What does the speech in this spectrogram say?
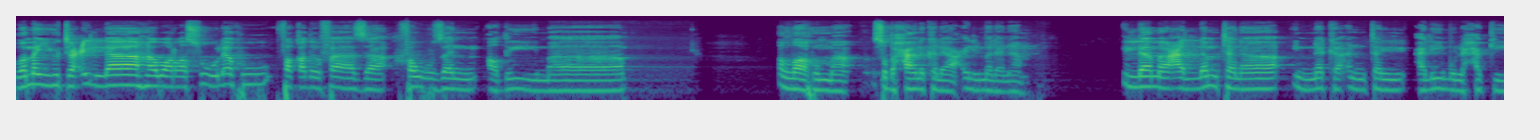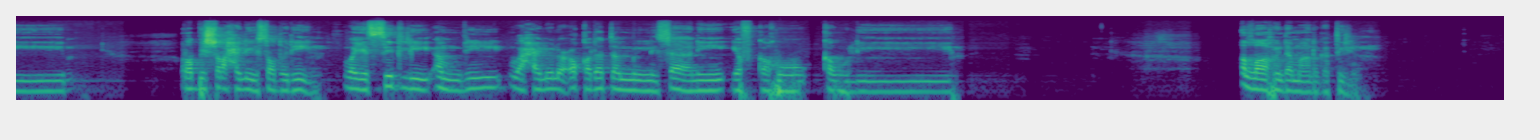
ومن يطع الله ورسوله فقد فاز فوزا عظيما اللهم سبحانك لا علم لنا إلا ما علمتنا إنك أنت العليم الحكيم رب اشرح لي صدري ويسر لي أمري وحلل عقدة من لساني يفقه قولي അള്ളാഹുവിൻ്റെ മാർഗത്തിൽ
